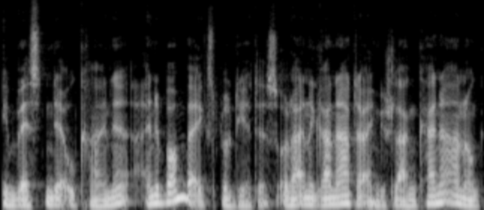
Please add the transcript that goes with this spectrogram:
im Westen der Ukraine eine Bombe explodiert ist oder eine Granate eingeschlagen, keine Ahnung.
